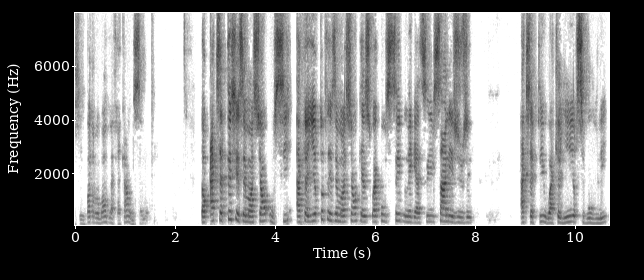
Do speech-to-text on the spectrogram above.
c'est pas trop bon pour la fréquence, Donc, accepter ses émotions aussi, accueillir toutes les émotions, qu'elles soient positives ou négatives, sans les juger. Accepter ou accueillir, si vous voulez.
